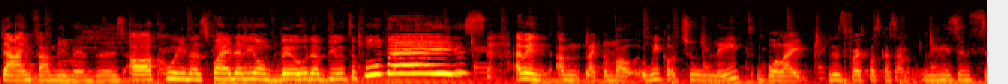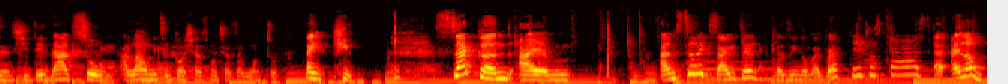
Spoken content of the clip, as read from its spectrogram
Dime family members, our queen has finally unveiled a beautiful face. I mean, I'm like about a week or two late, but like this first podcast I'm releasing since she did that. So allow me to gush as much as I want to. Thank you. Second, I am I'm still excited because you know my birthday just passed. I, I love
